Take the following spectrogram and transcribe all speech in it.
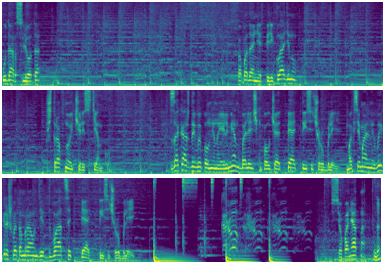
Удар с лета. Попадание в перекладину. Штрафной через стенку. За каждый выполненный элемент болельщики получают 5000 рублей. Максимальный выигрыш в этом раунде 25 тысяч рублей. Все понятно? Да.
